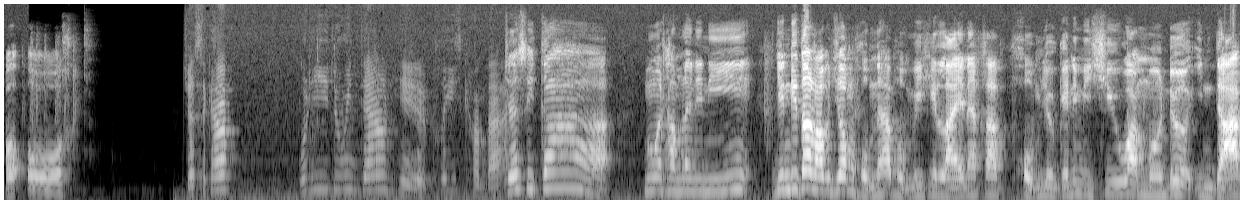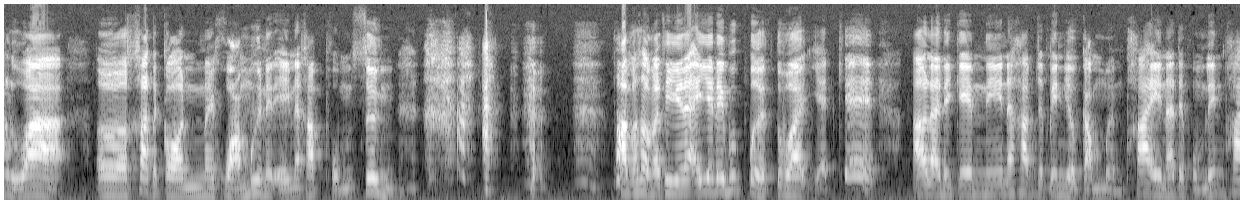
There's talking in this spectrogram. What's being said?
โอ้โอ Jessica? What are you doing down here? Please come back. เจสสิก้ามึงมาทำอะไรในนี้ ยินดีต้อนรับสู่ช่องของผมนะครับ ผมวีคินไลท์นะครับ ผมอยู่เกมที่มีชื่อว่า Murder in Dark หรือว่า เอ่อฆาตกรในความมืดนั่นเองนะครับ ผมซึ่ง ผ่านมาสองนาทีแล้วไอ้เหี้ยังได้เพิ่งเปิดตัวเย็ดแค่เอาอะไรในเกมนี้นะครับ จะเป็นเกี่ยวกับเหมือนไพ่นะ แต่ผมเล่นไพ่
